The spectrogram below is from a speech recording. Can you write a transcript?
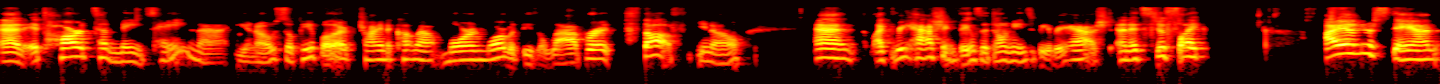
and it's hard to maintain that you know so people are trying to come out more and more with these elaborate stuff you know and like rehashing things that don't need to be rehashed. And it's just like, I understand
